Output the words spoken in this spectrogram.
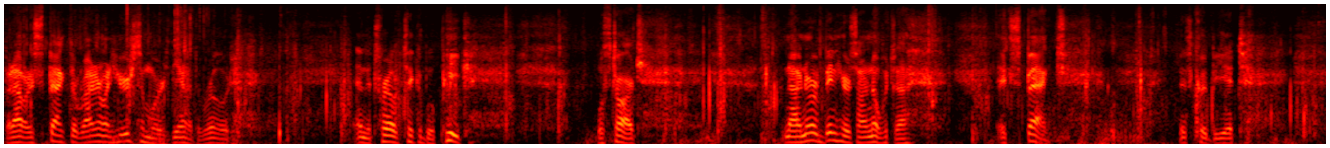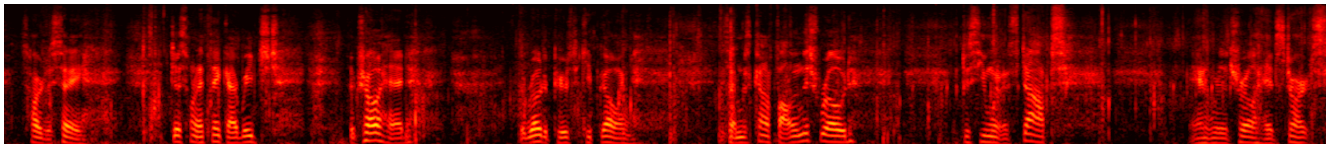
but I would expect that right around here somewhere is the end of the road. And the trail to Tikaboo Peak will start. Now I've never been here, so I don't know what to expect. This could be it. It's hard to say. Just when I think I reached the trailhead, the road appears to keep going. So I'm just kind of following this road to see when it stops and where the trailhead starts.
